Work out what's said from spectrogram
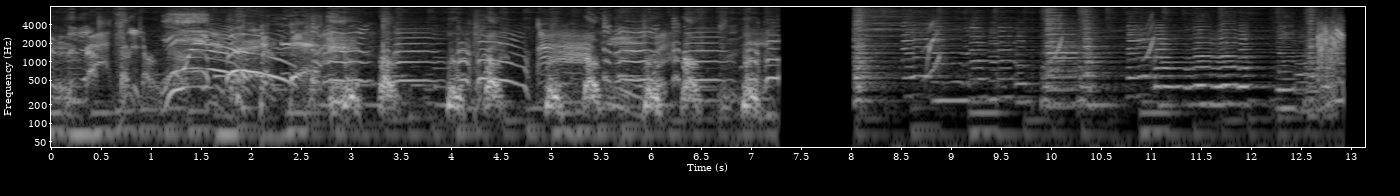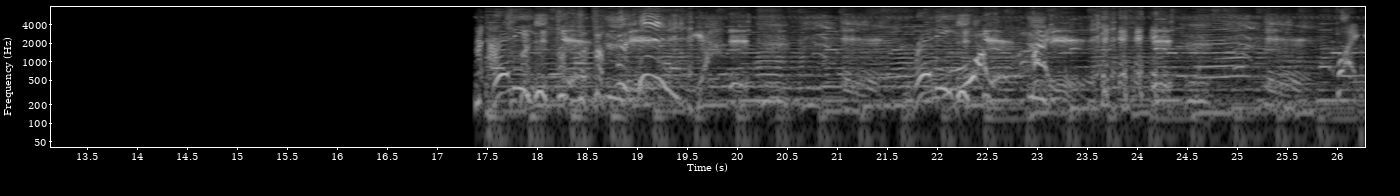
Loser! Ready? Ready? Fight!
